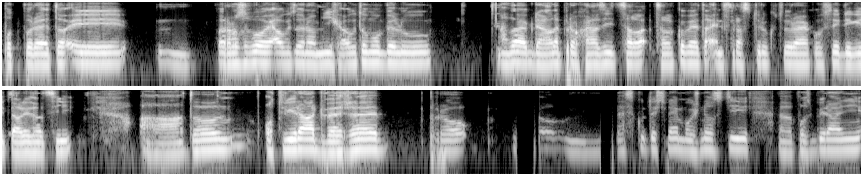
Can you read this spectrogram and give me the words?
Podporuje to i mm, rozvoj autonomních automobilů, a tak dále prochází cel, celkově ta infrastruktura jakousi digitalizací a to otvírá dveře pro neskutečné možnosti eh, pozbírání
